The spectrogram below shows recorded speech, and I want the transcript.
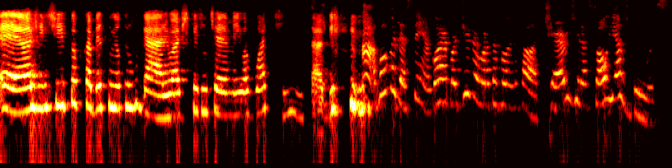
É, a gente fica com a cabeça em outro lugar. Eu acho que a gente é meio avoadinho, sabe? Ah, vamos fazer assim? Agora, a partir de agora, tá falando de falar Cherry, girassol e as duas.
